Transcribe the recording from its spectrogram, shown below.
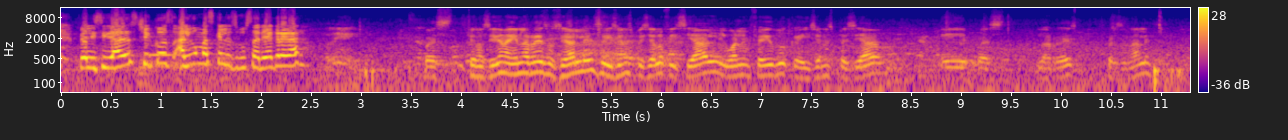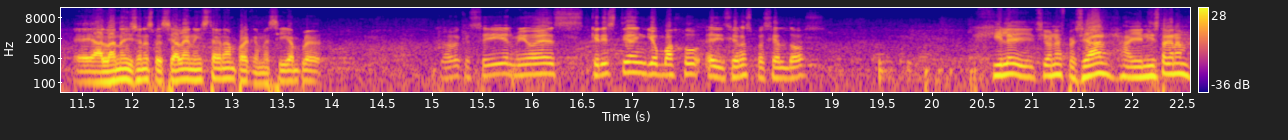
Felicidades chicos, ¿algo más que les gustaría agregar? Pues que nos sigan ahí en las redes sociales, edición especial oficial, igual en Facebook, edición especial, y pues las redes personales. Eh, Alana Edición Especial en Instagram para que me sigan. plebe. Claro que sí, el mío es Cristian-Edición Especial 2. Gile Edición Especial, ahí en Instagram.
